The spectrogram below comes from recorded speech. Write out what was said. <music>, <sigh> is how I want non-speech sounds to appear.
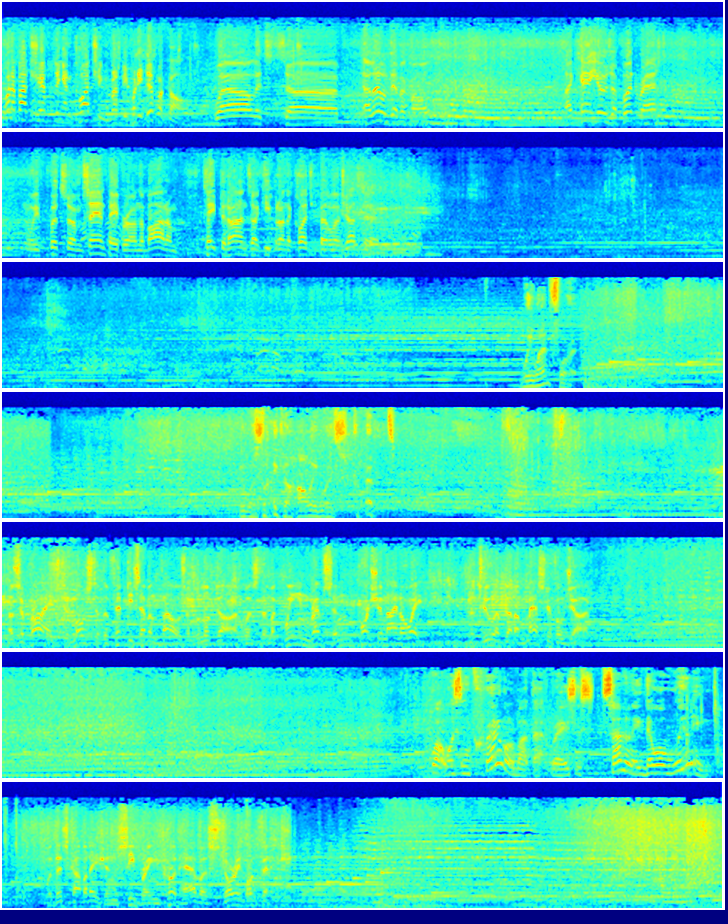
What about shifting and clutching? It Must be pretty difficult. Well, it's uh, a little difficult. I can't use a footrest. We've put some sandpaper on the bottom, taped it on so I keep it on the clutch pedal and adjusted it. We went for it. It was like a Hollywood script. A surprise to most of the 57,000 who looked on was the McQueen Revson Porsche 908. The two have done a masterful job. What was incredible about that race is suddenly they were winning. With this combination, Sebring could have a storybook finish.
